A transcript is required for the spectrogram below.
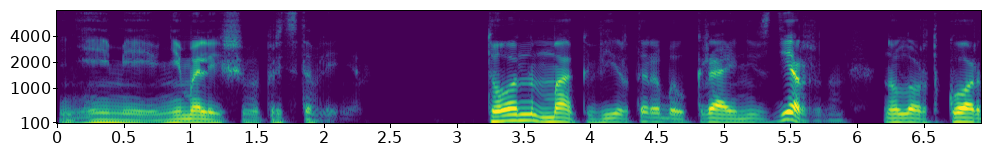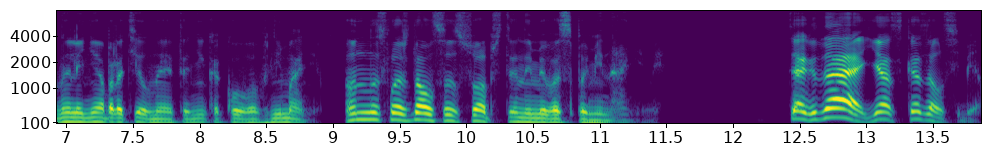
Не имею ни малейшего представления. Тон Маквиртера был крайне сдержанным, но лорд Корнелли не обратил на это никакого внимания. Он наслаждался собственными воспоминаниями. Тогда я сказал себе,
